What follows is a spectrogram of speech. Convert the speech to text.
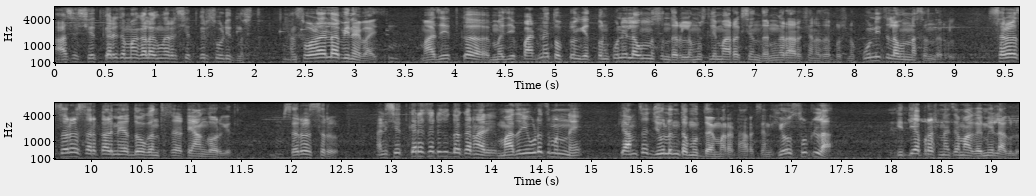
असं शेतकऱ्याच्या मागं लागणारे शेतकरी सोडित नसतं. आणि सोडायला बी नाही पाहिजे. माझं इतकं म्हणजे पाठ नाही थोपटून घेत पण कोणी लावून नसून धरलं मुस्लिम आरक्षण धनगर आरक्षणाचा प्रश्न. कोणीच लावून नसून धरलं सरळ सरळ सरकार मी या दोघांसाठी अंगावर घेतलं. सरळ सरळ. आणि शेतकऱ्यासाठी सुद्धा करणार आहे. माझं एवढंच म्हणणं आहे की आमचा ज्वलंत मुद्दा आहे मराठा आरक्षण. ह्यो सुटला की त्या प्रश्नाच्या मागं मी लागलो.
